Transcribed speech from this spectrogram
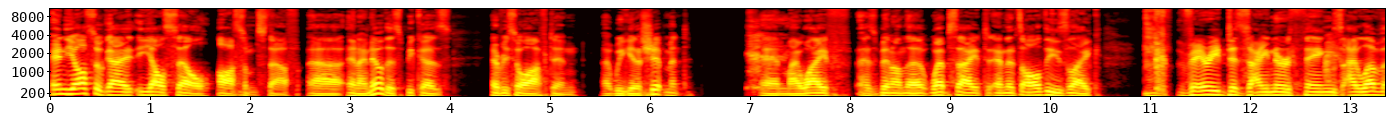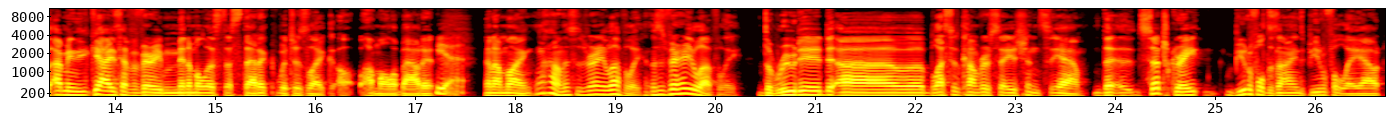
And you also guys, y'all sell awesome stuff, uh, and I know this because every so often uh, we get a shipment, and my wife has been on the website, and it's all these like very designer things. I love. I mean, you guys have a very minimalist aesthetic, which is like oh, I'm all about it. Yeah. And I'm like, oh, this is very lovely. This is very lovely. The rooted, uh, blessed conversations. Yeah. The, such great, beautiful designs, beautiful layout.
